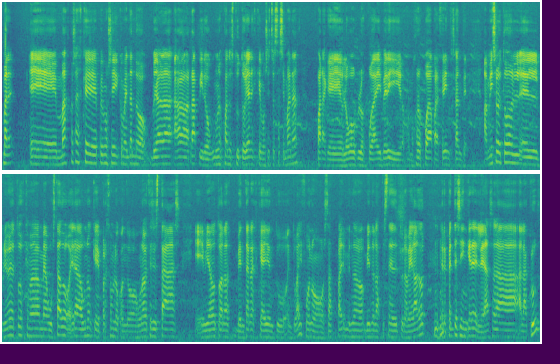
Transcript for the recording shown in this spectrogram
Vale. eh, más cosas que podemos seguir comentando. Voy a hablar ahora rápido unos cuantos tutoriales que hemos hecho esta semana para que luego los podáis ver y a lo mejor os pueda parecer interesante. A mí sobre todo el, el primero de todos que me ha, me ha gustado era uno que, por ejemplo, cuando una vez estás eh, mirando todas las ventanas que hay en tu, en tu iPhone o estás viendo, viendo las pestañas de tu navegador, de repente sin querer le das a la, a la cruz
